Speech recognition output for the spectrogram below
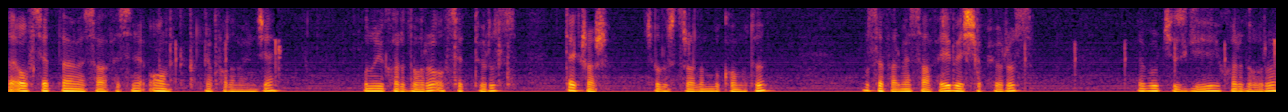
Ve offsetleme mesafesini 10 yapalım önce. Bunu yukarı doğru offset diyoruz. Tekrar çalıştıralım bu komutu. Bu sefer mesafeyi 5 yapıyoruz. Ve bu çizgiyi yukarı doğru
